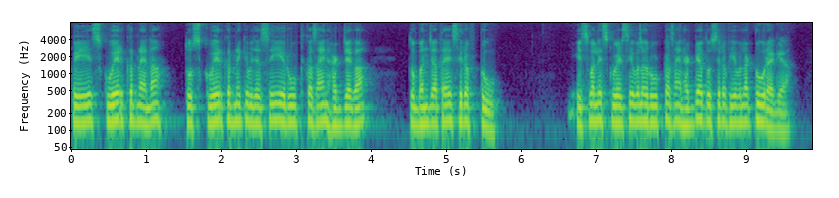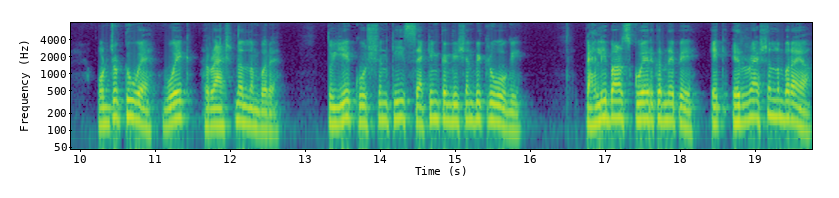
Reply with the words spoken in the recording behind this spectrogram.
पे स्क्वेयर करना है ना तो स्क्वेयर करने की वजह से ये रूट का साइन हट जाएगा तो बन जाता है सिर्फ़ टू। इस वाले स्क्वायर से वाला रूट का साइन हट गया तो सिर्फ़ ये वाला टू रह गया। और जो टू है, वो एक रैशनल नंबर है। तो ये क्वेश्चन की सेकंड कंडीशन भी ट्रू होगी। पहली बार स्क्वायर करने पे एक इरेशनल नंबर आया,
